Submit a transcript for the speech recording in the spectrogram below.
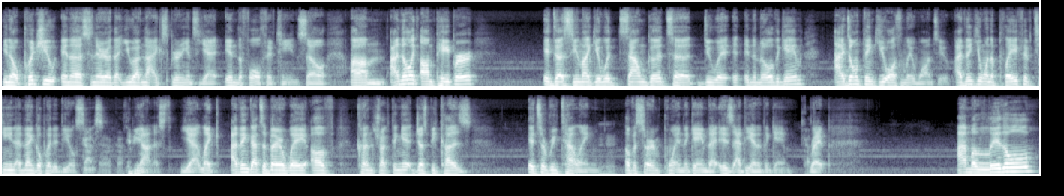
you know, put you in a scenario that you have not experienced yet in the full 15. So, um, I know like on paper, it does seem like it would sound good to do it in the middle of the game. I don't think you ultimately want to. I think you want to play 15 and then go play the DLCs. Gotcha, okay. To be honest, yeah, like I think that's a better way of constructing it, just because it's a retelling mm-hmm. of a certain point in the game that is at the end of the game, gotcha. right? I'm a little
